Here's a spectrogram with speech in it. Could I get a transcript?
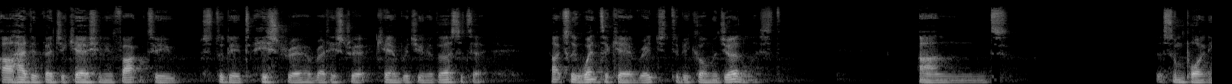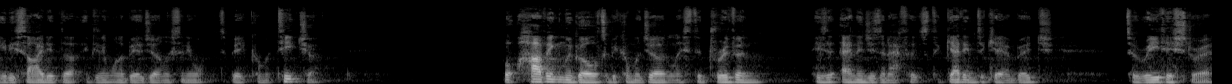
our head of education, in fact, who studied history, read history at Cambridge University, actually went to Cambridge to become a journalist. And at some point he decided that he didn't want to be a journalist and he wanted to become a teacher. But having the goal to become a journalist had driven his energies and efforts to get him to Cambridge, to read history,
